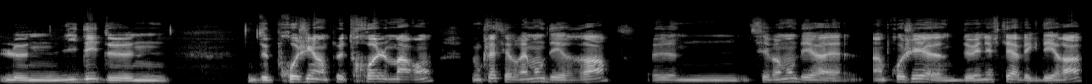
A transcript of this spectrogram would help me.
l'idée de de projet un peu troll marrant donc là, c'est vraiment des rats. Euh, c'est vraiment des, euh, un projet euh, de NFT avec des rats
